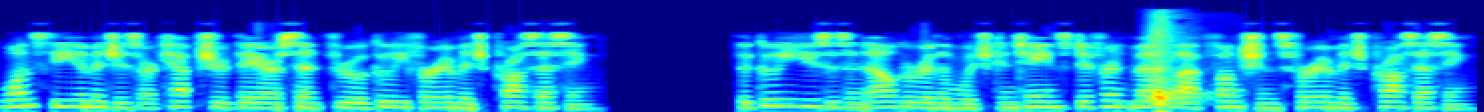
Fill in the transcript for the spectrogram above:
Once the images are captured they are sent through a GUI for image processing. The GUI uses an algorithm which contains different MATLAB functions for image processing.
